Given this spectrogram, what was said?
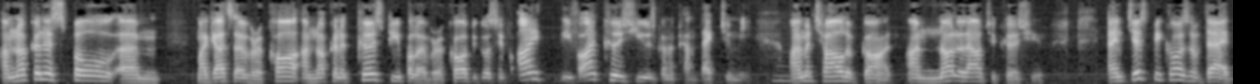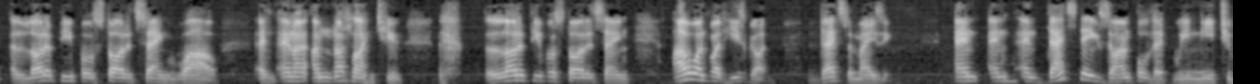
I'm not going to spill um, my guts over a car. I'm not going to curse people over a car because if I if I curse you, it's going to come back to me. Mm. I'm a child of God. I'm not allowed to curse you. And just because of that, a lot of people started saying, "Wow," and and I, I'm not lying to you. a lot of people started saying, "I want what He's got." That's amazing and and and that's the example that we need to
